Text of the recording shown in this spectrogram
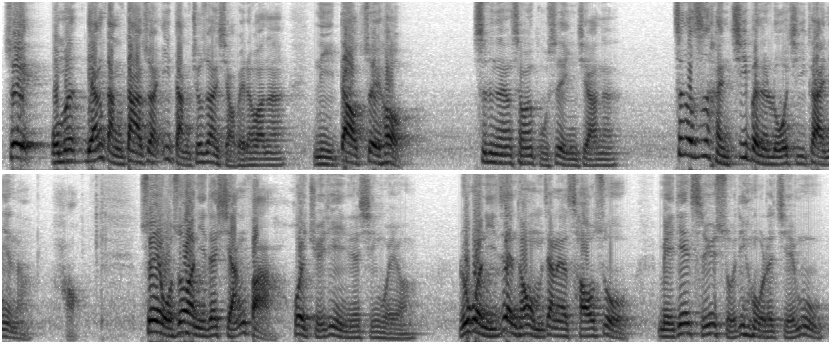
所以我们两档大赚，一档就算小赔的话呢，你到最后。是不是能成为股市的赢家呢？这个是很基本的逻辑概念呐。好，所以我说啊你的想法会决定你的行为哦。如果你认同我们这样的操作，每天持续锁定我的节目，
